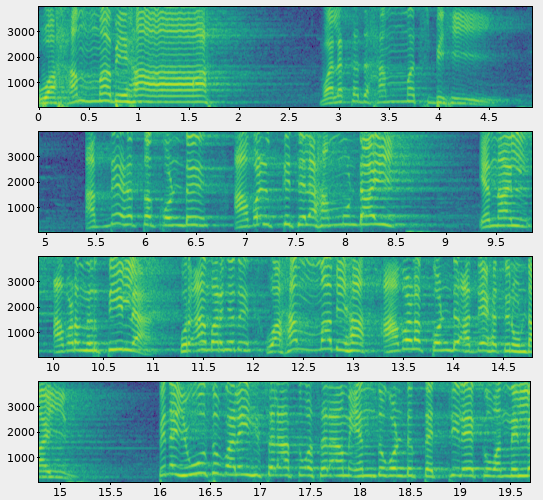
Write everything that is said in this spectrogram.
വഹമ്മ ബിഹാ. വലഖദ് ഹമ്മത് ബിഹി. അദ്ദേഹത്തെ കൊണ്ട് അവൾക്ക് ചില ഹമ്മുണ്ടായി. എന്നാൽ അവിടെ നിർത്തിയില്ല. ഖുർആൻ പറഞ്ഞത് വഹമ്മ ബിഹ. അവളെ കൊണ്ട് അദ്ദേഹത്തിനുണ്ടായി. പിന്നെ യൂസുഫ് അലൈഹി സ്വലാത്തു വസ്സലാം എന്തുകൊണ്ട് തെറ്റിലേക്ക് വന്നില്ല?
